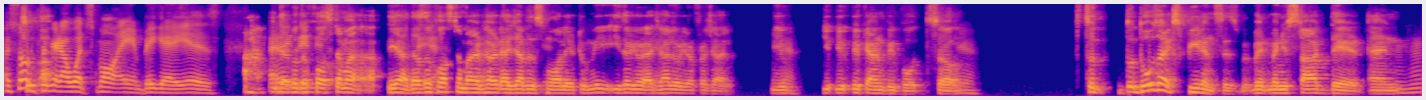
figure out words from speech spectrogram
I still so, figured out what small A and big A is. Uh, that was the first time I, yeah, that's yeah. the first time I had heard agile is small yeah. A. To me, either you're agile yeah. or you're fragile. You, you, you, you can be both. So, so th- those are experiences when, when you start there and mm-hmm.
